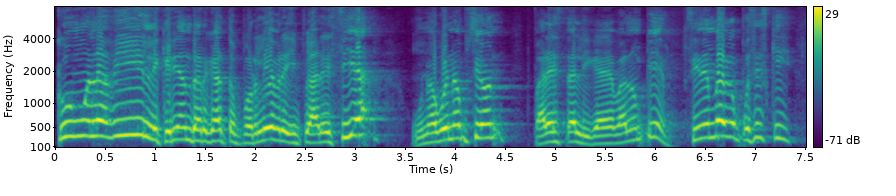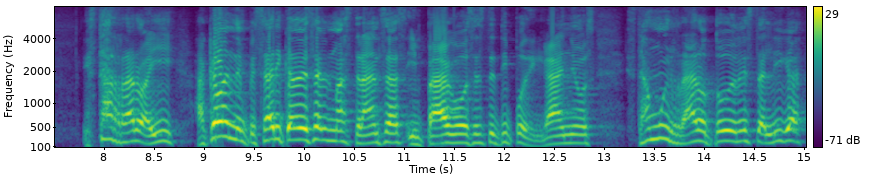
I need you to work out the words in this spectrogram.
¿Cómo la vi? Le querían dar gato por liebre y parecía una buena opción para esta liga de balompié. Sin embargo, pues es que Está raro ahí. Acaban de empezar y cada vez salen más tranzas, impagos, este tipo de engaños. Está muy raro todo en esta liga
